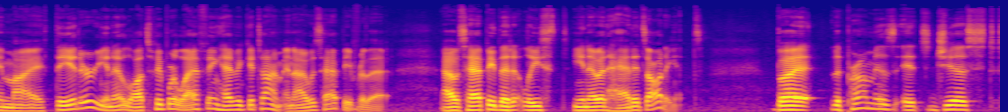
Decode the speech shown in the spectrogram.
in my theater, you know, lots of people were laughing, having a good time, and I was happy for that. I was happy that at least, you know, it had its audience. But the problem is, it's just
